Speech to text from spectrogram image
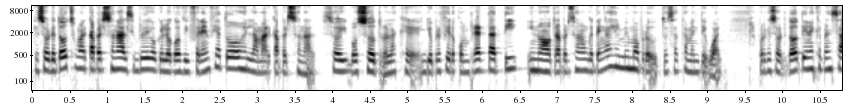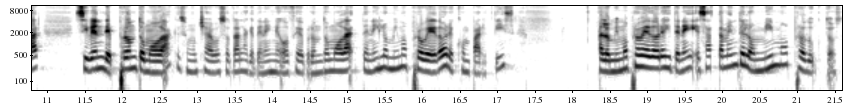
que sobre todo tu marca personal, siempre digo que lo que os diferencia a todos es la marca personal. Sois vosotros las que yo prefiero comprarte a ti y no a otra persona, aunque tengáis el mismo producto, exactamente igual. Porque sobre todo tienes que pensar, si vendes pronto moda, que son muchas de vosotras las que tenéis negocio de pronto moda, tenéis los mismos proveedores, compartís a los mismos proveedores y tenéis exactamente los mismos productos.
